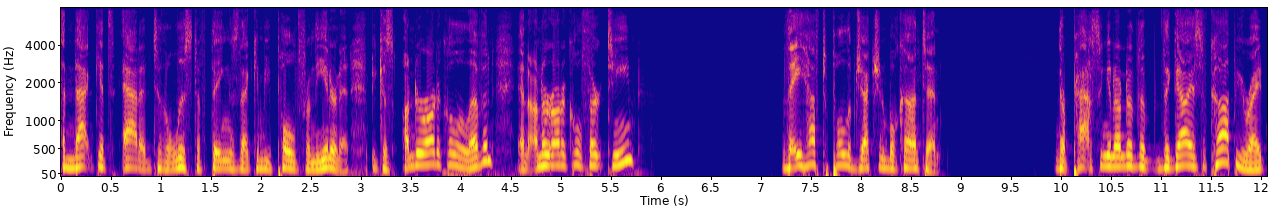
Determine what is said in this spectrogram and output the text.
and that gets added to the list of things that can be pulled from the internet? Because under Article 11 and under Article 13, they have to pull objectionable content. They're passing it under the, the guise of copyright.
